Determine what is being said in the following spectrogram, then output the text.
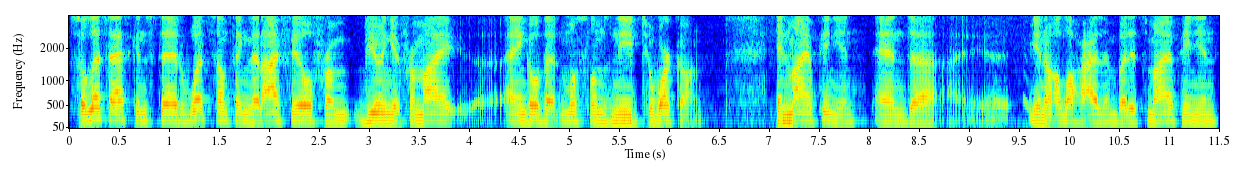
So let's ask instead what's something that I feel from viewing it from my uh, angle that Muslims need to work on. In my opinion, and uh, you know, Allahu alam, but it's my opinion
